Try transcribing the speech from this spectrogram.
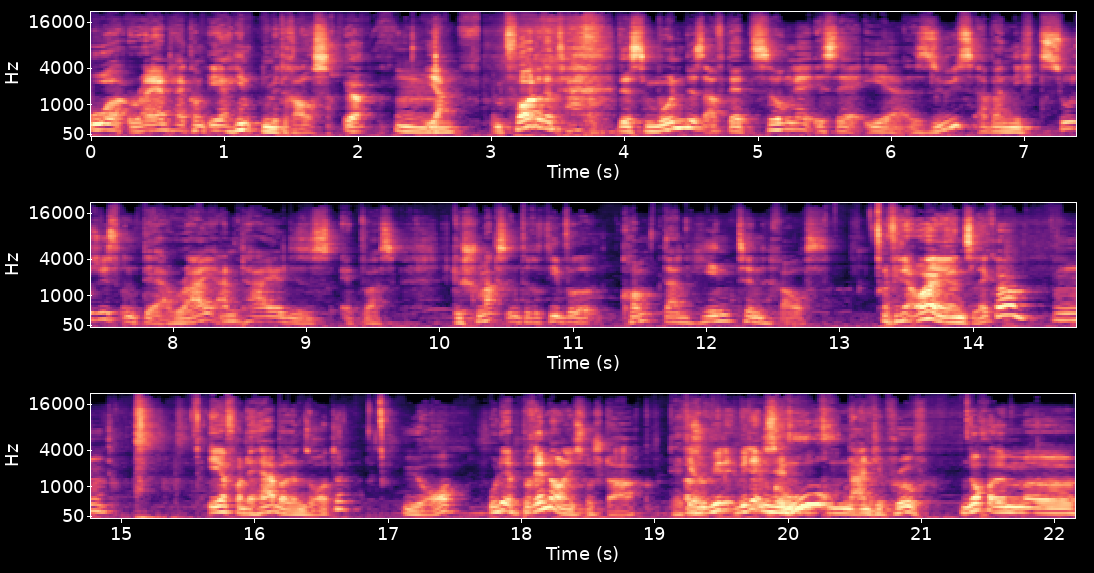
hohe Ryan-Teil kommt eher hinten mit raus. Ja. Ja. Im vorderen Teil des Mundes auf der Zunge ist er eher süß, aber nicht zu süß. Und der Rye-Anteil, dieses etwas geschmacksintensive, kommt dann hinten raus. Ich finde auch ganz lecker. Hm. Eher von der herberen Sorte. Ja. Und er brennt auch nicht so stark. Der Also weder, weder im Geruch 90 Proof. noch im äh,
